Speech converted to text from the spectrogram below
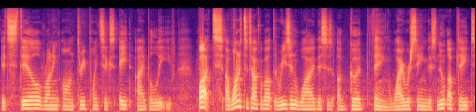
It's still running on 3.68, I believe. But I wanted to talk about the reason why this is a good thing, why we're seeing this new update,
